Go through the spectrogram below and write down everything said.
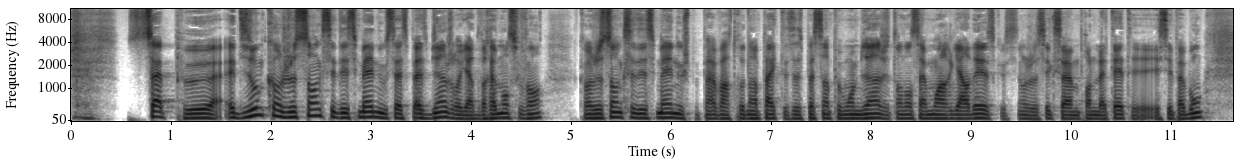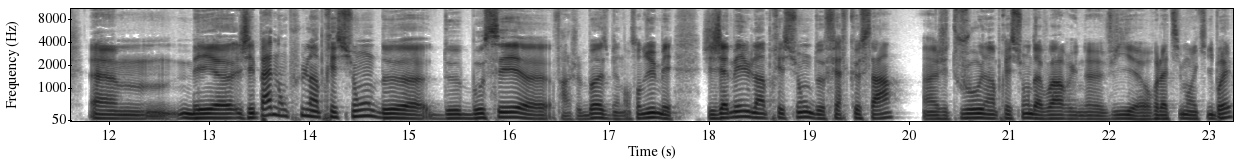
Ça peut. Disons que quand je sens que c'est des semaines où ça se passe bien, je regarde vraiment souvent. Quand je sens que c'est des semaines où je peux pas avoir trop d'impact et ça se passe un peu moins bien, j'ai tendance à moins regarder parce que sinon je sais que ça va me prendre la tête et, et c'est pas bon. Euh, mais euh, j'ai pas non plus l'impression de de bosser. euh, enfin, je bosse bien entendu, mais j'ai jamais eu l'impression de faire que ça. Euh, j'ai toujours eu l'impression d'avoir une vie euh, relativement équilibrée.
